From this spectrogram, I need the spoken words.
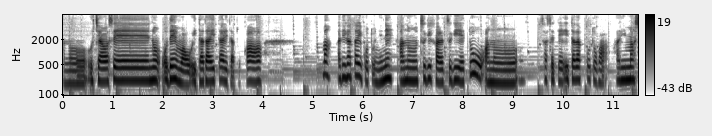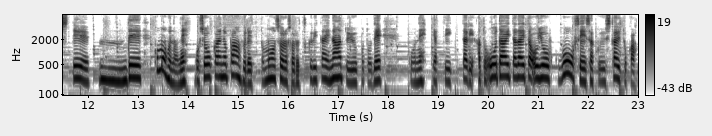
あの打ち合わせのお電話をいただいたりだとかまあありがたいことにねあの次から次へとあのさせていただくことがありましてうんでコモフのねご紹介のパンフレットもそろそろ作りたいなということでこうねやっていったりあとオーダーいただいたお洋服を制作したりとか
